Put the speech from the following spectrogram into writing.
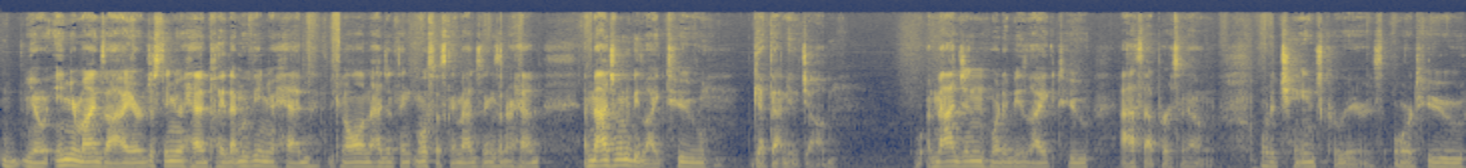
you know in your mind's eye or just in your head play that movie in your head. We can all imagine things. Most of us can imagine things in our head. Imagine what it'd be like to get that new job. Imagine what it'd be like to ask that person out, or to change careers, or to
